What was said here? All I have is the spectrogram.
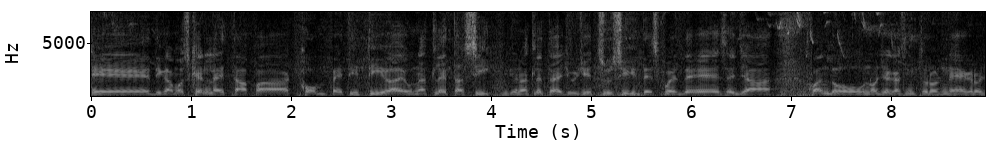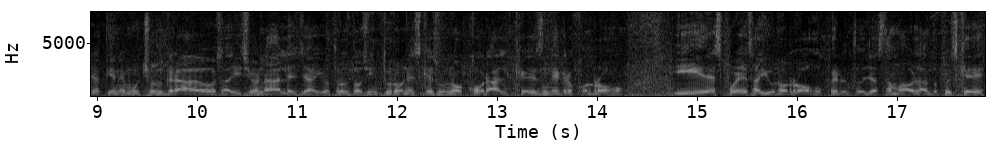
Eh, digamos que en la etapa competitiva de un atleta, sí, de un atleta de Jiu-Jitsu, sí. Después de ese, ya cuando uno llega a cinturón negro, ya tiene muchos grados adicionales, ya hay otros dos cinturones, que es uno coral, que es negro con rojo y después hay uno rojo, pero entonces ya estamos hablando pues que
